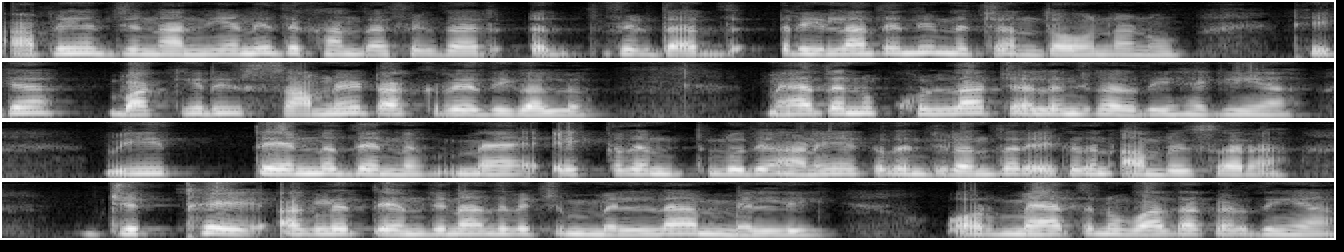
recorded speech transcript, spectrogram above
ਆਪਣੀਆਂ ਜਨਾਨੀਆਂ ਨਹੀਂ ਦਿਖਾਉਂਦਾ ਫਿਰਦਾ ਫਿਰਦਾ ਰੀਲਾਂ ਤੇ ਨਹੀਂ ਨਚਾਉਂਦਾ ਉਹਨਾਂ ਨੂੰ ਠੀਕ ਹੈ? ਬਾਕੀ ਰਹੀ ਸਾਹਮਣੇ ਟੱਕਰੇ ਦੀ ਗੱਲ ਮੈਂ ਤੈਨੂੰ ਖੁੱਲਾ ਚੈਲੰਜ ਕਰਦੀ ਹੈਗੀ ਆ ਵੀ ਤਿੰਨ ਦਿਨ ਮੈਂ ਇੱਕ ਦਿਨ ਲੁਧਿਆਣੇ ਇੱਕ ਦਿਨ ਜਲੰਧਰ ਇੱਕ ਦਿਨ ਅੰਮ੍ਰਿਤਸਰ ਆ ਜਿੱਥੇ ਅਗਲੇ ਤਿੰਨ ਦਿਨਾਂ ਦੇ ਵਿੱਚ ਮਿਲਣਾ ਮਿਲੀ ਔਰ ਮੈਂ ਤੈਨੂੰ ਵਾਅਦਾ ਕਰਦੀ ਆ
